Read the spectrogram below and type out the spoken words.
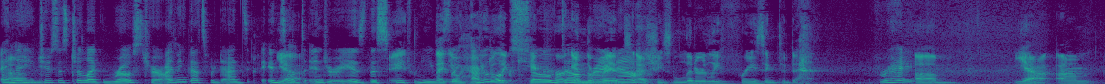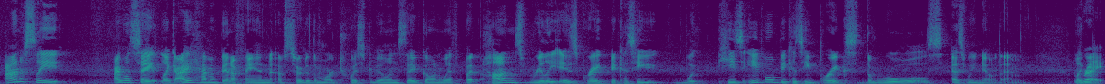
And then he Um, chooses to like roast her. I think that's what adds insult Yeah. to injury is the speech when he that was you like, have "You to look like kick so her dumb in the right ribs now." as she's literally freezing to death. right. Um, yeah. Um, honestly, I will say, like, I haven't been a fan of sort of the more twist villains they've gone with, but Hans really is great because he he's evil because he breaks the rules as we know them. Like, right.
